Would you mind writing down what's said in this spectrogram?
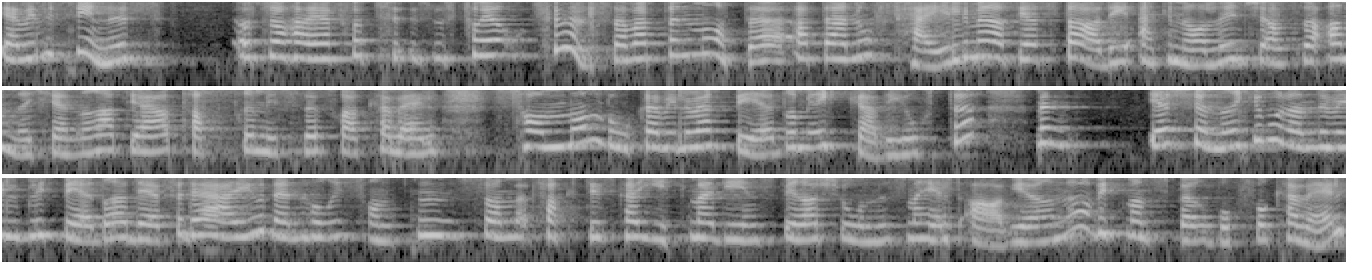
Jeg ville synes og så har jeg fått, får jeg følelse av at på en måte at det er noe feil med at jeg stadig acknowledge, altså anerkjenner at jeg har tatt premisset fra Cavell. Som om boka ville vært bedre om jeg ikke hadde gjort det. Men jeg skjønner ikke hvordan det ville blitt bedre av det, for det er jo den horisonten som faktisk har gitt meg de inspirasjonene som er helt avgjørende. Og hvis man spør hvorfor Cavell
